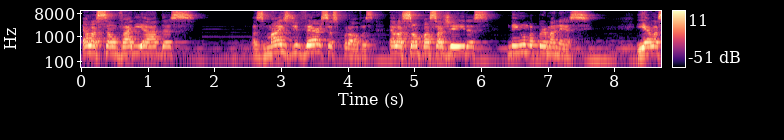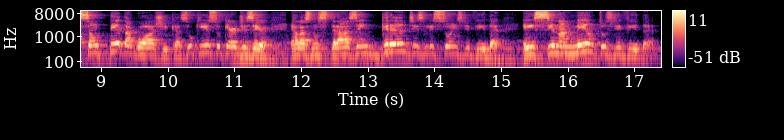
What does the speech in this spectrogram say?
elas são variadas, as mais diversas provas, elas são passageiras, nenhuma permanece. E elas são pedagógicas. O que isso quer dizer? Elas nos trazem grandes lições de vida, ensinamentos de vida.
